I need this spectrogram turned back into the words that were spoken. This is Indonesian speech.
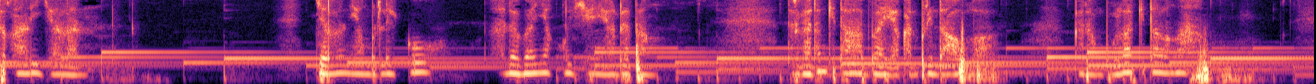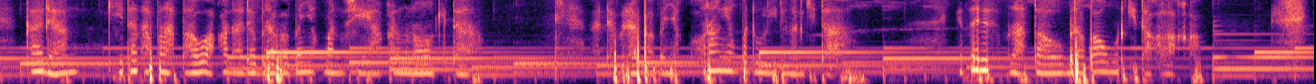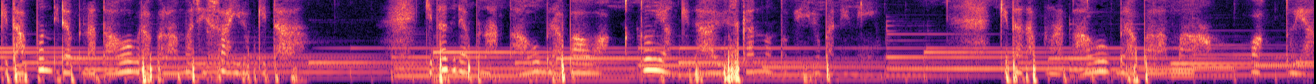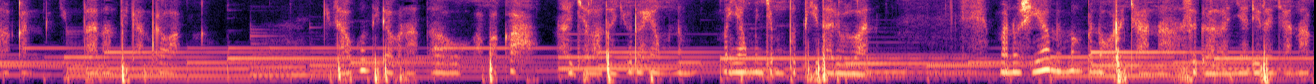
sekali jalan. Jalan yang berliku, ada banyak ujian yang datang. Terkadang kita abai akan perintah Allah, kadang pula kita lengah. Kadang kita tak pernah tahu akan ada berapa banyak manusia yang akan menolong kita. Ada berapa banyak orang yang peduli dengan kita. Kita tidak pernah tahu berapa umur kita kelak. Kita pun tidak pernah tahu berapa lama sisa hidup kita. Kita tidak pernah tahu berapa waktu yang kita habiskan untuk kehidupan ini. Kita tak pernah tahu berapa lama waktu yang akan kita nantikan kelak. Kita pun tidak pernah tahu apakah ajal atau jodoh yang yang menjemput kita duluan. Manusia memang penuh rencana, segalanya direncanakan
